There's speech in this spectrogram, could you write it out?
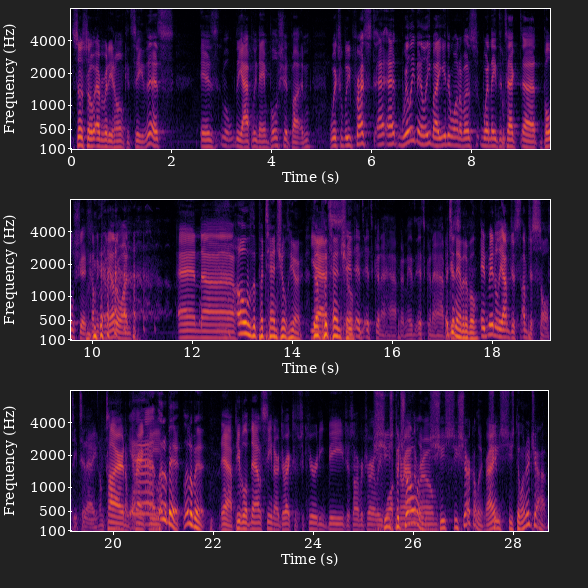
So, so everybody at home can see this is well, the aptly named bullshit button, which will be pressed at, at willy nilly by either one of us when they detect uh, bullshit coming from the other one. And uh, Oh, the potential here. yeah, the it's- potential. It, it, it's gonna happen. It, it's gonna happen. It's Just- inevitable. Admittedly, I'm just I'm just salty today. I'm tired. I'm cranky. a little bit, A little bit. Yeah, people have now seen our director of security be just arbitrarily She's walking around the patrolling. room. She's she's circling. Right? She's she's doing her job.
